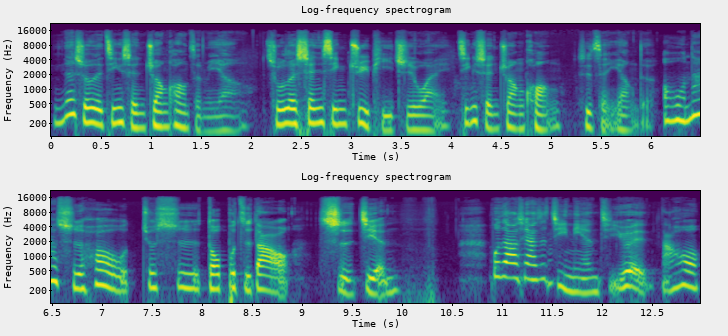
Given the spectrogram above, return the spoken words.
你那时候的精神状况怎么样？除了身心俱疲之外，精神状况是怎样的？哦，我那时候就是都不知道时间，不知道现在是几年几月，然后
